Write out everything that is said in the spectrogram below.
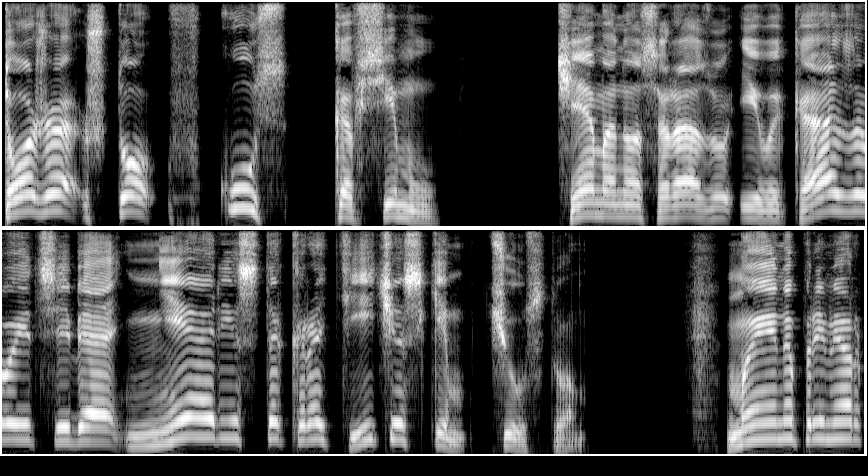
то же, что вкус ко всему, чем оно сразу и выказывает себя не аристократическим чувством. Мы, например,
